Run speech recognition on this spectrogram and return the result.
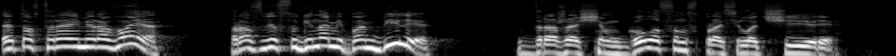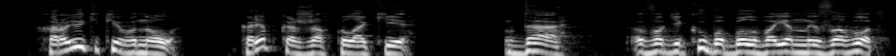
Это Вторая мировая? Разве Сугинами бомбили?» Дрожащим голосом спросила Чиюри. Харуюки кивнул, крепко сжав кулаки. «Да, в Агикуба был военный завод,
